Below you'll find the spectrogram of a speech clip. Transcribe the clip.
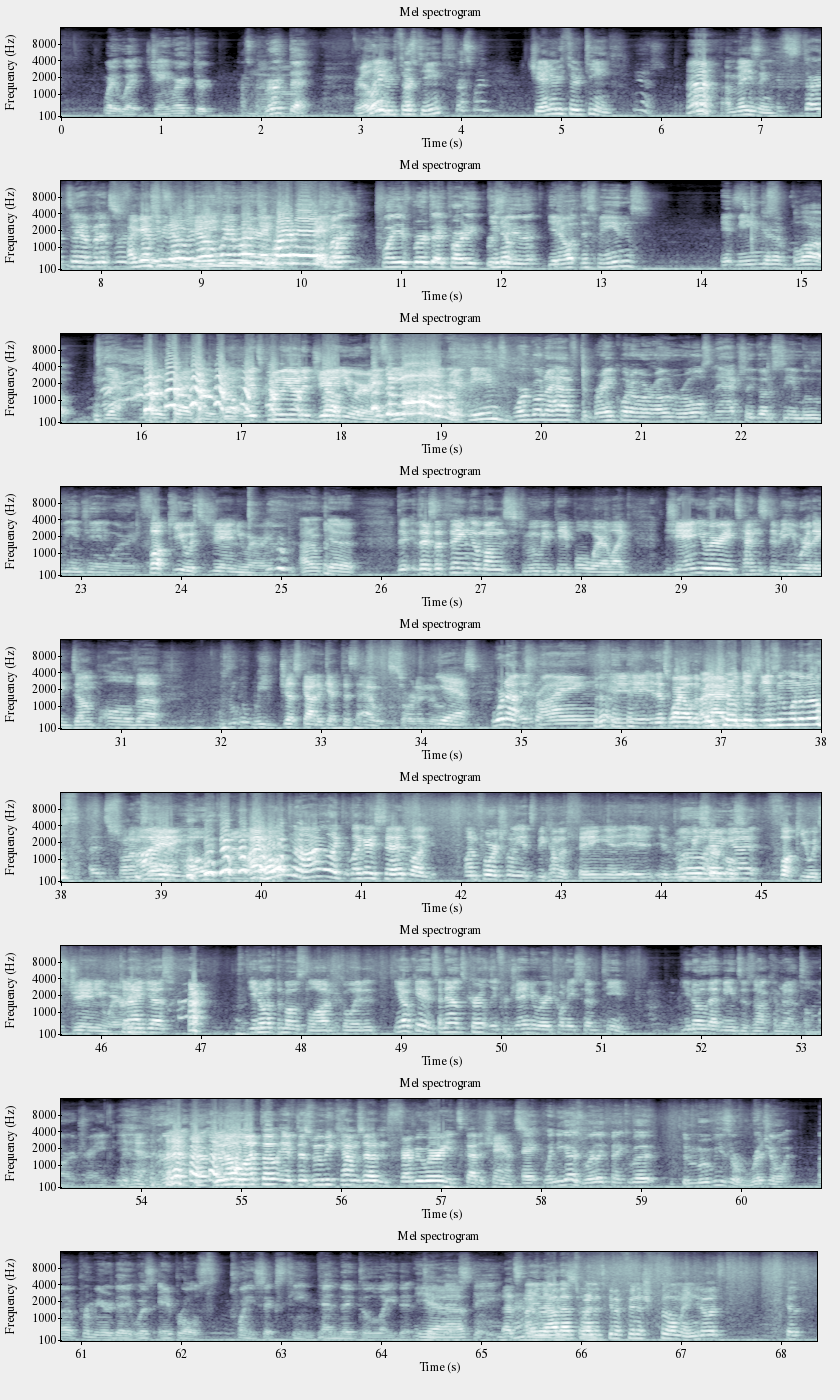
Wait, wait. January 3rd. That's my No. birthday. Really? January thirteenth. That's my. January thirteenth. Yes. Huh. Amazing. It starts Yeah, on but it's- I guess we It's know in we know for your birthday January. party. Twentieth birthday party. We're You know- seeing it. You know what this means? It It's means gonna blow. yeah, exactly. No, it's coming out in January. It, a bomb! it means we're going to have to break one of our own rules and actually go to see a movie in January. Fuck you, it's January. I don't get it. There- There's a thing amongst movie people where, like, January tends to be where they dump all the we just got to get this out sort of movies. Yes, we're not trying. I- uh, I- that's why all the Are you sure movies- this isn't one of those? That's what I'm I saying. hope not. I hope not. Like like I said, like unfortunately, it's become a thing in, in, in movie Oh, circles. Fuck you, it's January. Can I just? You know what the most logical way to? Yeah, okay. It's announced currently for January 2017. You know that means it's not coming out until March, right? Yeah. you know what though? If this movie comes out in February, it's got a chance. Hey, when you guys really think about it, the movie's original uh, premiere date was April 2016. Then they delayed it Yeah, this date. That's I never mean, a now that's sign. when it's gonna finish filming. You know what's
